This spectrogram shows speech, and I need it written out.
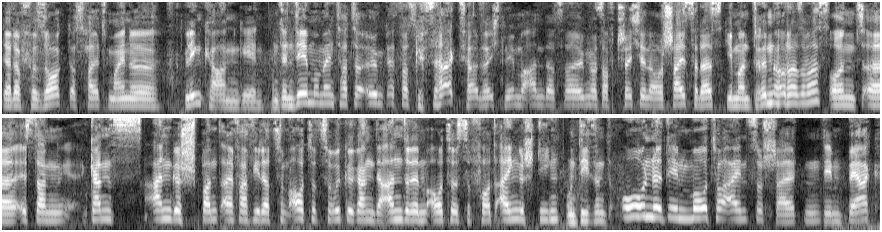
der dafür sorgt, dass halt meine Blinker angehen. Und in dem Moment hat er irgendetwas gesagt. Also ich nehme an, das war irgendwas auf Tschechien. Oh scheiße, da ist jemand drin oder sowas. Und äh, ist dann ganz angespannt einfach wieder zum Auto zurückgegangen. Der andere im Auto ist sofort eingestiegen. Und die sind ohne den Motor einzuschalten den Berg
